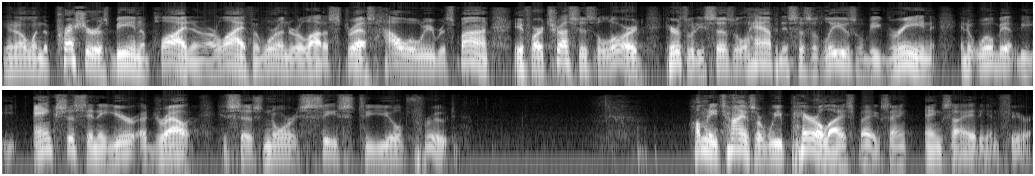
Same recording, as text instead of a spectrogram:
You know, when the pressure is being applied in our life and we're under a lot of stress, how will we respond? If our trust is the Lord, here's what he says will happen. He says the leaves will be green and it will be anxious in a year of drought. He says, nor cease to yield fruit. How many times are we paralyzed by anxiety and fear?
